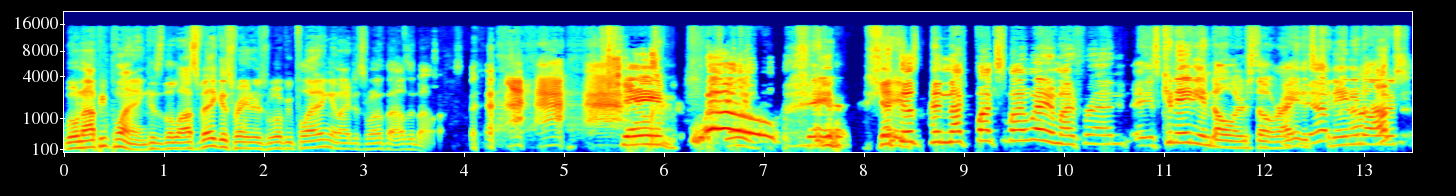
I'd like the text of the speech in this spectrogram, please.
will not be playing because the Las Vegas Raiders will be playing, and I just won a thousand dollars. Shame. Woo! Shame. Get Shame. those pinnock bucks my way, my friend. It's Canadian dollars, though, right? It's Yep, Canadian I'll- I'll dollars.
